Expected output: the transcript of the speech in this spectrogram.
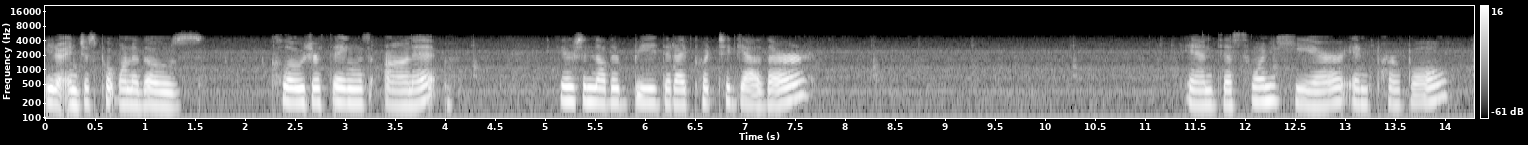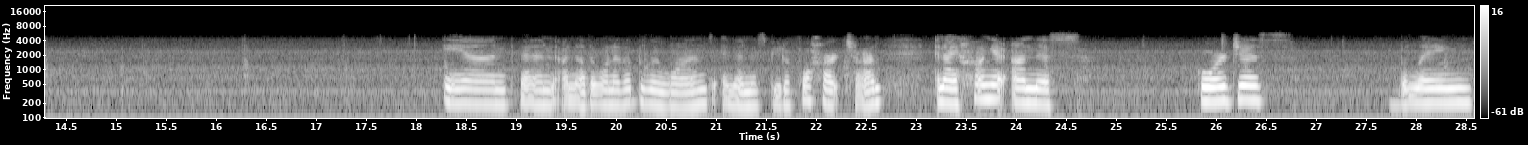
you know, and just put one of those closure things on it. Here's another bead that I put together. And this one here in purple. And then another one of the blue ones. And then this beautiful heart charm. And I hung it on this gorgeous bling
